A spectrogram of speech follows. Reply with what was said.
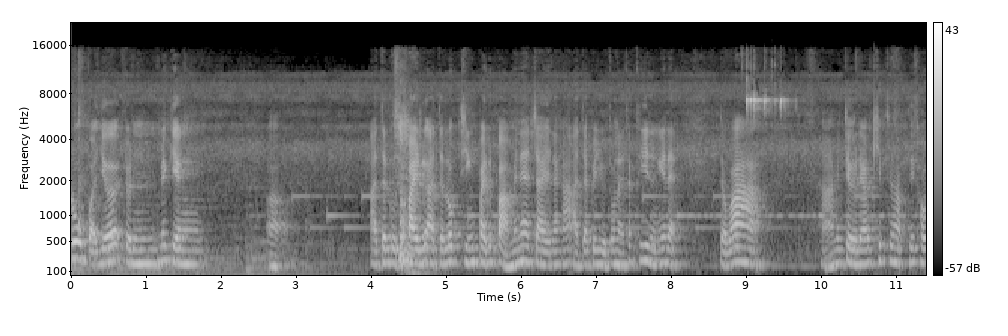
รูปอะเยอะจนไม่เกียงเอ่ออาจจะหลุดไปหรืออาจจะลบทิ้งไปหรือเปล่าไม่แน่ใจนะคะ อาจจะไปอยู่ตรงไหนสักที่หนึ่งนี่แหละ แต่ว่า หาไม่เจอแล้วคลิปสำหรับที่เขา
